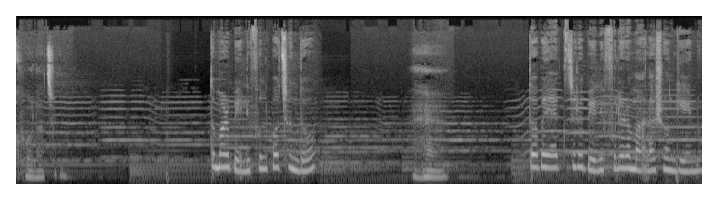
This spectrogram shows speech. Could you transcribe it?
খোলা চুল। তোমার বেলি ফুল পছন্দ? হ্যাঁ। তবে এক জোড়া বেলি ফুলের মালা সঙ্গে এনো।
